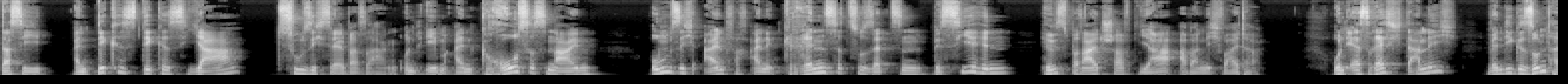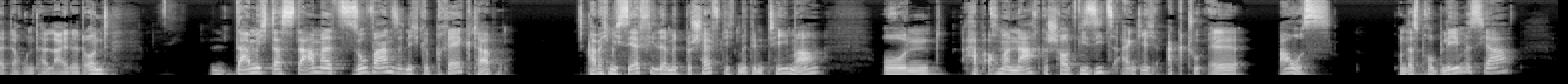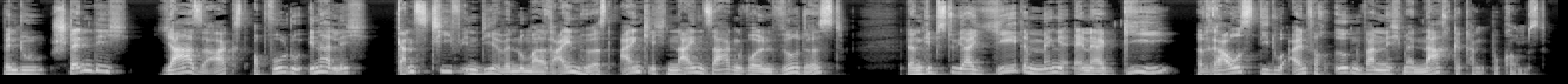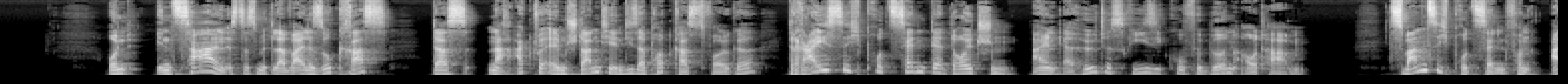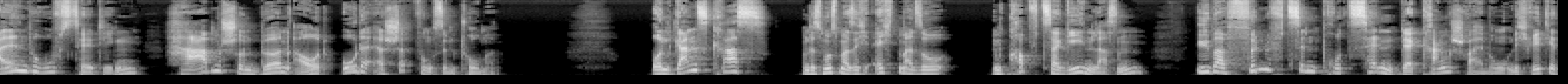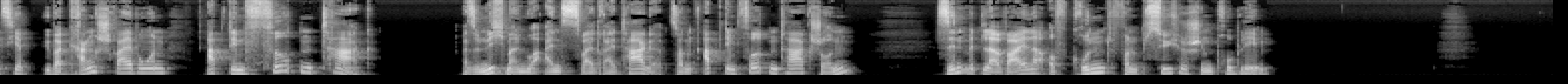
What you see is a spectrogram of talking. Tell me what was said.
dass sie ein dickes, dickes Ja zu sich selber sagen und eben ein großes Nein, um sich einfach eine Grenze zu setzen, bis hierhin Hilfsbereitschaft, ja, aber nicht weiter. Und erst recht dann nicht, wenn die Gesundheit darunter leidet. Und da mich das damals so wahnsinnig geprägt hat, habe ich mich sehr viel damit beschäftigt mit dem Thema, und habe auch mal nachgeschaut, wie sieht's eigentlich aktuell aus? Und das Problem ist ja, wenn du ständig Ja sagst, obwohl du innerlich ganz tief in dir, wenn du mal reinhörst, eigentlich Nein sagen wollen würdest, dann gibst du ja jede Menge Energie raus, die du einfach irgendwann nicht mehr nachgetankt bekommst. Und in Zahlen ist es mittlerweile so krass, dass nach aktuellem Stand hier in dieser Podcast-Folge 30 Prozent der Deutschen ein erhöhtes Risiko für Burnout haben. 20 Prozent von allen Berufstätigen haben schon Burnout oder Erschöpfungssymptome. Und ganz krass, und das muss man sich echt mal so im Kopf zergehen lassen, über 15 Prozent der Krankschreibungen, und ich rede jetzt hier über Krankschreibungen ab dem vierten Tag, also nicht mal nur eins, zwei, drei Tage, sondern ab dem vierten Tag schon, sind mittlerweile aufgrund von psychischen Problemen.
